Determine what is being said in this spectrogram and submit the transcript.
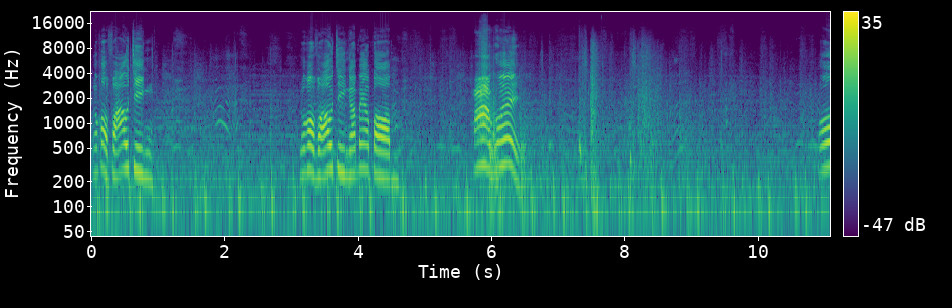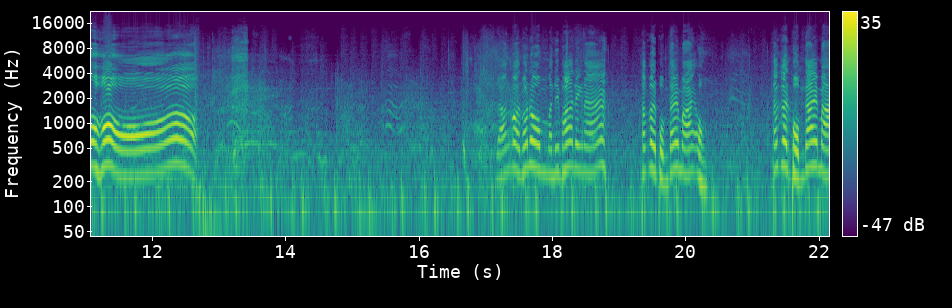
แล้วขอฟ้าเอาจริง แล้วขอฟ้าเอาจริงครับไม่เอาปลอม มากเลยโอ้โหยังก่อนพ่อนมอันนี้พลาดเองนะ ถ้าเกิดผมได้ไม้โอ้ถ้าเกิดผมได้ไม้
